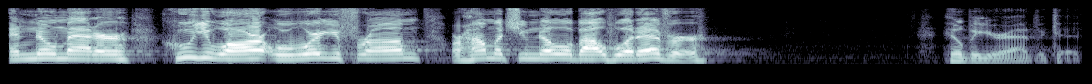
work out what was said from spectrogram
And no matter who you are or where you're from or how much you know about whatever, he'll be your advocate.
